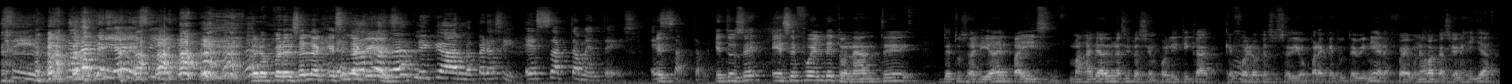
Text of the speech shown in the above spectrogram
Sí, no la quería decir. Pero, pero esa es la, esa es la que tratando de es. explicarlo, pero sí, exactamente eso. Es- Exactamente. Entonces, ese fue el detonante de tu salida del país, más allá de una situación política, que fue Mm. lo que sucedió para que tú te vinieras? Fue unas vacaciones y ya.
